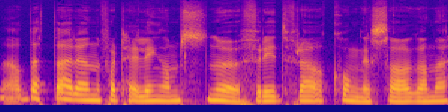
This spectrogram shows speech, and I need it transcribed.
Ja, dette er en fortelling om Snøfrid fra kongesagaene.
